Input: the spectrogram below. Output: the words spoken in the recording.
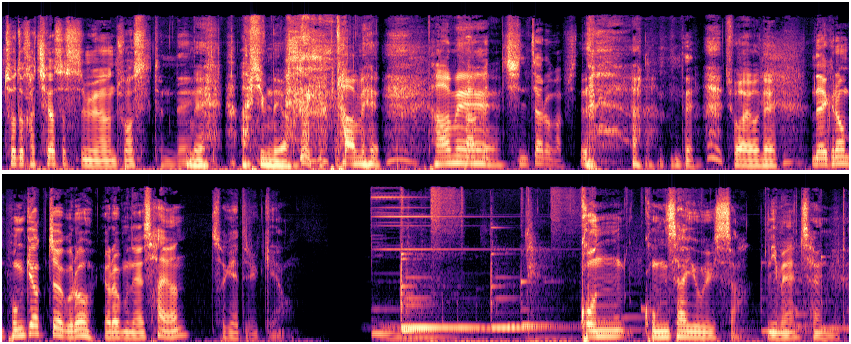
저도 같이 갔었으면 좋았을 텐데. 네, 아쉽네요. 다음에, 다음에 다음에 진짜로 갑시다. 네. 좋아요. 네. 네, 그럼 본격적으로 여러분의 사연 소개해 드릴게요. 곤 0464 님의 사연입니다.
